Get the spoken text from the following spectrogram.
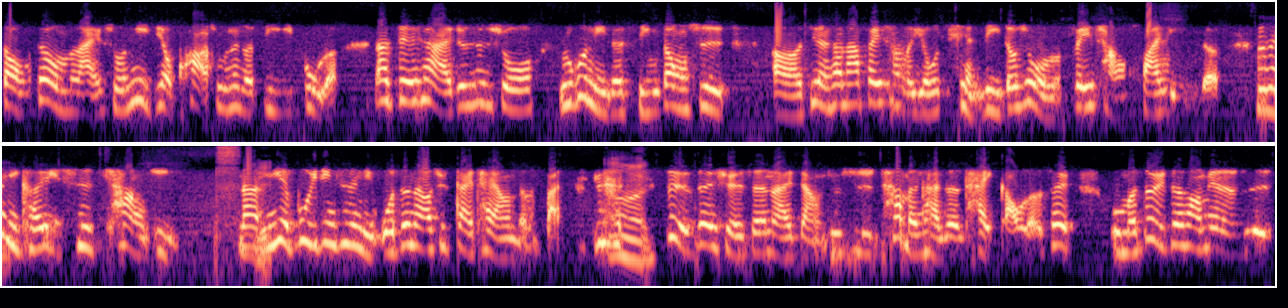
动，对我们来说，你已经有跨出那个第一步了。那接下来就是说，如果你的行动是呃，基本上它非常的有潜力，都是我们非常欢迎的。就是你可以是倡议，那你也不一定是你我真的要去盖太阳能板，因为嗯 这个对学生来讲，就是它门槛真的太高了。所以我们对于这方面的是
